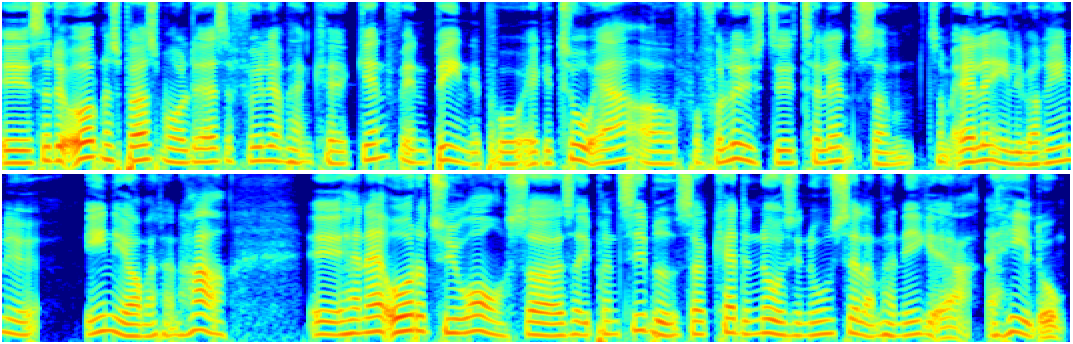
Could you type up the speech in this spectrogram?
Øh, så det åbne spørgsmål, det er selvfølgelig, om han kan genfinde benene på AG2R og få forløst det talent, som, som alle egentlig var rimelig enige om, at han har. Øh, han er 28 år, så altså, i princippet så kan det nås endnu, selvom han ikke er, er helt ung.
